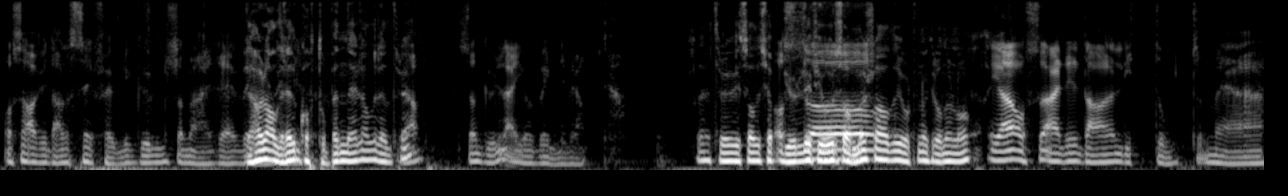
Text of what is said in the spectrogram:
Og så har vi da selvfølgelig gull, som er eh, Det har vel allerede gått opp en del allerede, tror jeg. Ja, så gull er jo veldig bra. Så jeg tror hvis du hadde kjøpt Også- gull i fjor sommer, så hadde du gjort noen kroner nå. Ja, og så er det da litt dumt med,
